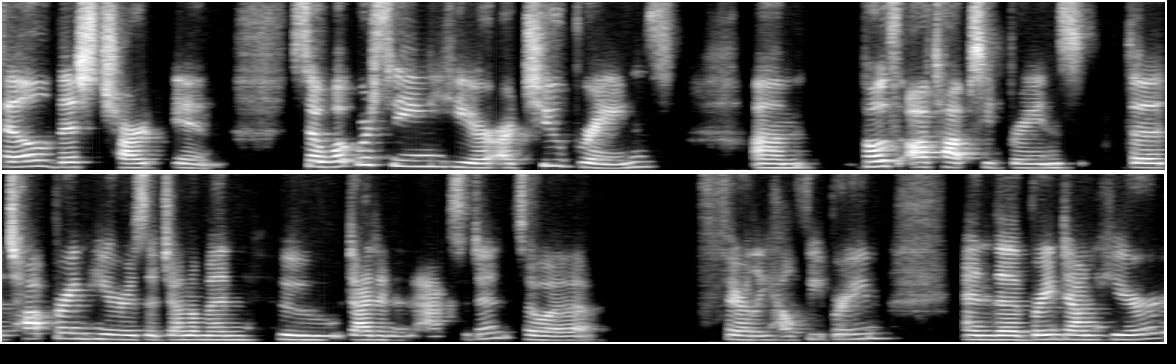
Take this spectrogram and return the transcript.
fill this chart in. So what we're seeing here are two brains, um, both autopsied brains. The top brain here is a gentleman who died in an accident, so a fairly healthy brain. And the brain down here,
